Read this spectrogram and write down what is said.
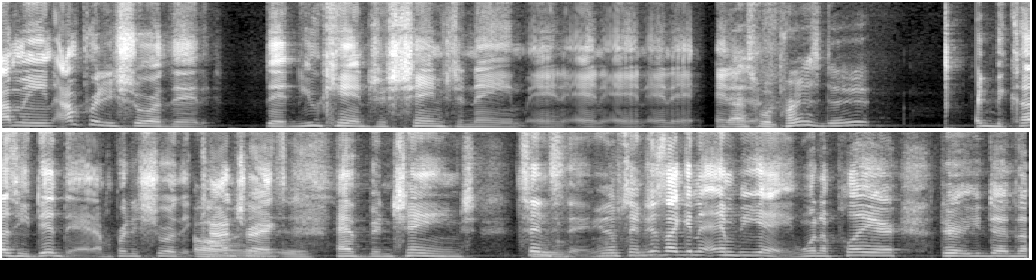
I mean, I'm pretty sure that that you can't just change the name and and and and, it, and That's it- what Prince did. and because he did that, I'm pretty sure that Oh, contracts have been changed since then. You know what I'm saying? Just like in the NBA, when a player, the, the, the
